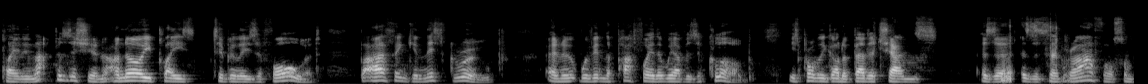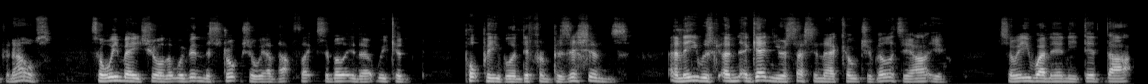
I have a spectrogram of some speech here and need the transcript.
playing in that position. I know he plays typically as a forward, but I think in this group and within the pathway that we have as a club, he's probably got a better chance as a as a centre half or something else. So we made sure that within the structure we had that flexibility that we could put people in different positions. And he was, and again, you're assessing their coachability, aren't you? So he went in, he did that.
